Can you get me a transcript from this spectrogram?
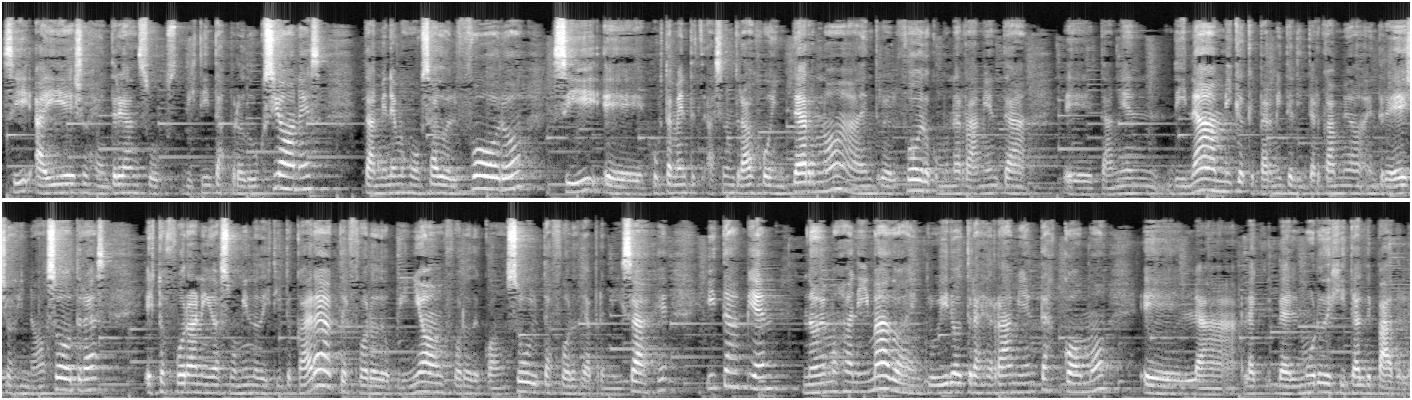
¿sí? ahí ellos entregan sus distintas producciones. También hemos usado el foro, ¿sí? Eh, justamente haciendo un trabajo interno adentro del foro como una herramienta también dinámica que permite el intercambio entre ellos y nosotras. Estos foros han ido asumiendo distinto carácter, foro de opinión, foro de consulta, foros de aprendizaje y también nos hemos animado a incluir otras herramientas como eh, el muro digital de Padle.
